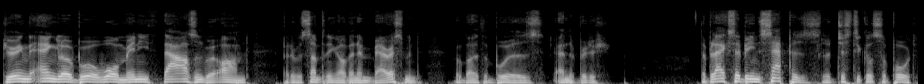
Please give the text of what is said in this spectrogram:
During the Anglo Boer War, many thousand were armed, but it was something of an embarrassment for both the Boers and the British. The blacks had been sappers, logistical support,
